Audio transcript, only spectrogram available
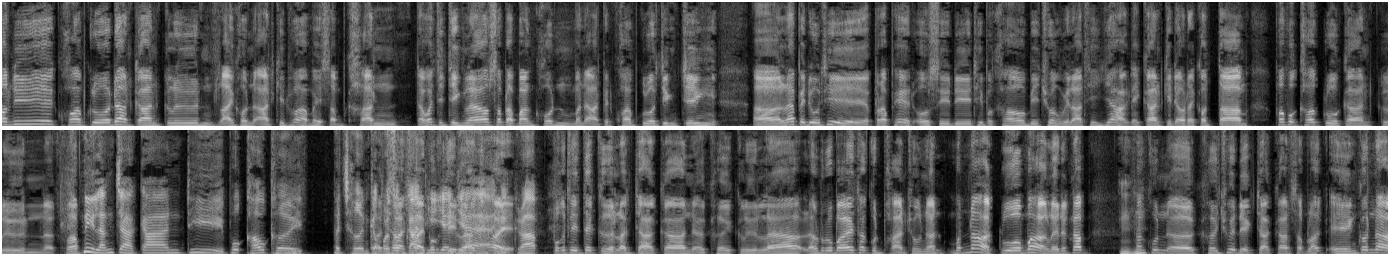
ตอนนี้ความกลัวด้านการกลืน หลายคนอาจคิดว่าไม่สำคัญ แต่ว่าจริงๆ แล้วสำหรับบางคนมันอาจเป็นความกลัวจริงๆเอ่อและไปดูที่ประเภท OCD ที่พวกเขามีช่วงเวลาที่ยากในการกินอะไรก็ตาม เพราะพวกเขากลัวการกลืนนะครับ นี่หลังจากการที่พวกเขาเคย เผชิญกับประสบการณ์ที่ใช่ใช่ปกติแล้แย่วใช่ๆนะครับ ปกติจะเกิดหลังจากการเอ่อเคยกลืนแล้ว แล้วรู้ไหมถ้าคุณผ่านช่วงนั้น มันน่ากลัวมากเลยนะครับอือฮึถ้าคุณเอ่อเคยช่วยเด็กจากการสำลักเองก็น่า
